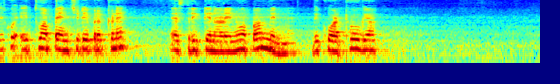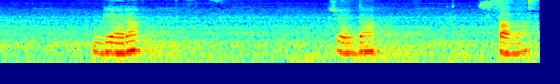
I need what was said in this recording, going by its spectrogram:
ਦੇਖੋ, ਇੱਥੋਂ ਆਪਾਂ ਇੰਚ ਟੇਪ ਰੱਖਣਾ ਇਸ ਤਰੀਕੇ ਨਾਲ ਇਹਨੂੰ ਆਪਾਂ ਮਿਲਣਾ ਦੇਖੋ 8 ਹੋ ਗਿਆ। 11 14 17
